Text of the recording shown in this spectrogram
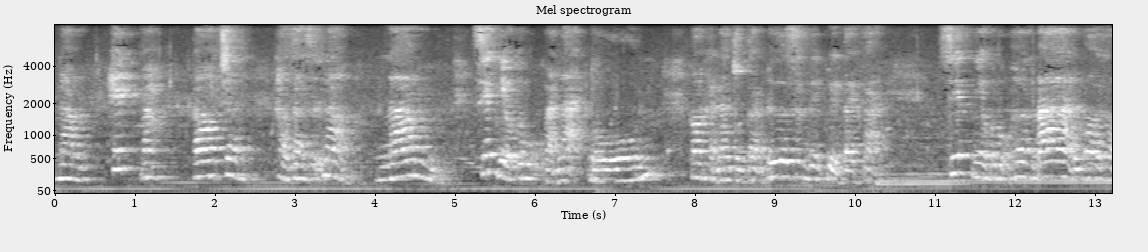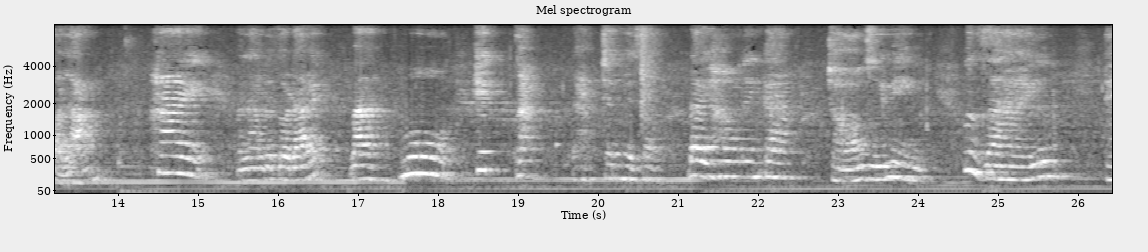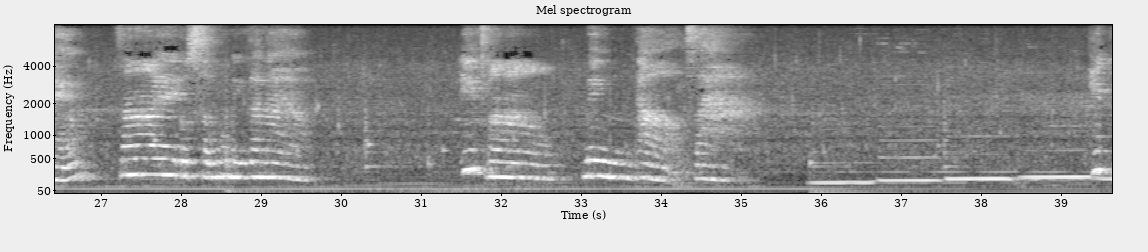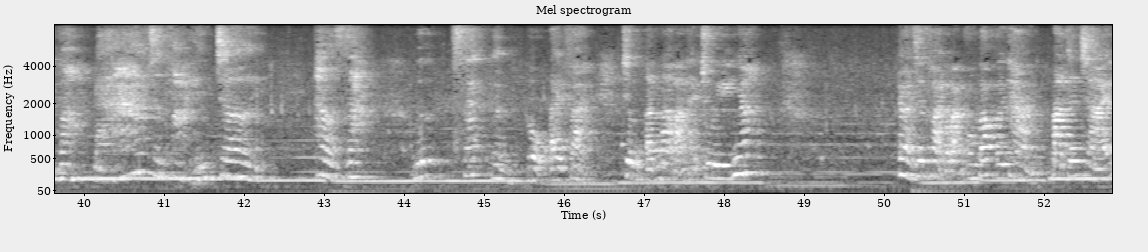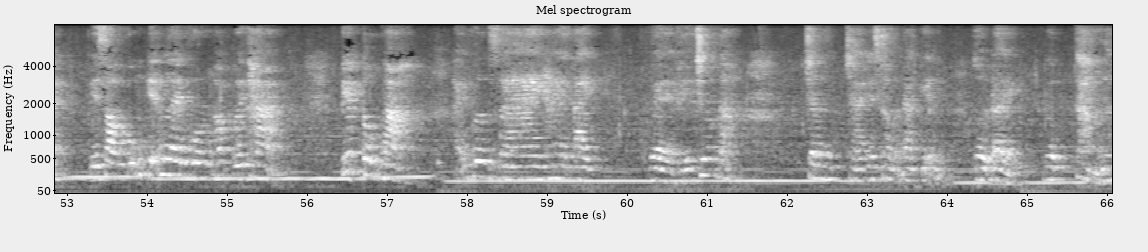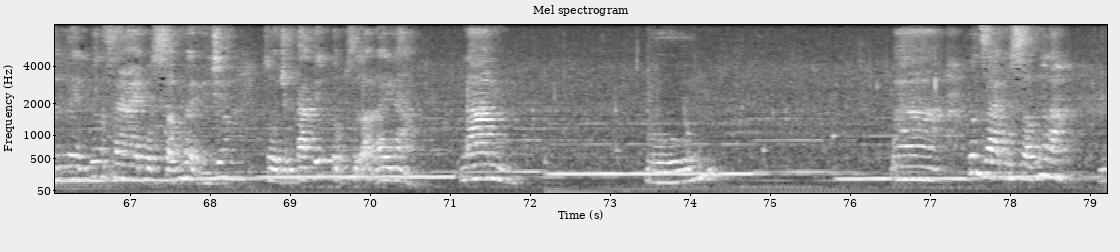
Năm, hít vào, co chân, thở ra giữ nào. Năm siết nhiều cơ bụng và lại. Bốn, còn khả năng chúng ta đưa sang bên quyển tay phải siết nhiều cơ bụng hơn. Ba, đúng rồi, giỏi lắm. Hai và làm được rồi đấy. Và một hít ra đạp chân về sau đẩy hông lên cao, chó dưới mình, vươn dài lưng, kéo dài cuộc sống của mình ra nào. Hít vào, mình thở ra vòng vào đá chân phải lên trời. Thở ra, bước sát gần cổ tay phải. Trường tấn nào bạn hãy chú ý nhé cả chân phải của bạn vuông góc với thảm, bàn chân trái phía sau cũng kiễng lên vuông góc với thảm. Tiếp tục nào, hãy vươn dài hai tay về phía trước nào. Chân trái phía sau vẫn đang kiễng, rồi đẩy ngực thẳng lưng lên, vươn dài một sống về phía trước rồi chúng ta tiếp tục giữ ở đây nào. Năm, bốn, ba. Bước dài cuộc sống như là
